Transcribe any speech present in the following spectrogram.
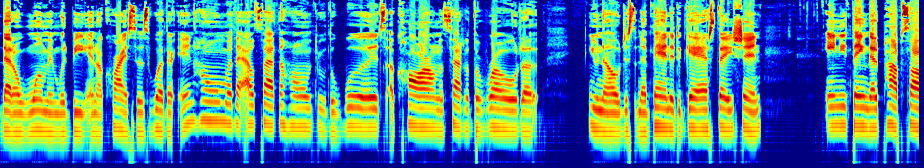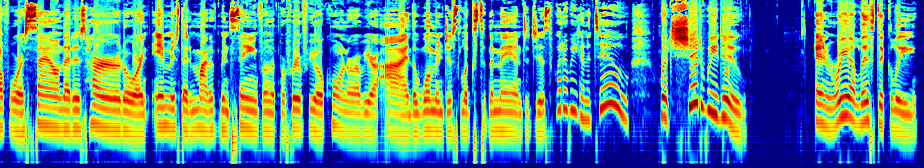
that a woman would be in a crisis, whether in home, whether outside the home, through the woods, a car on the side of the road, a, you know, just an abandoned gas station, anything that pops off or a sound that is heard or an image that might have been seen from the peripheral corner of your eye, the woman just looks to the man to just, what are we going to do? What should we do? And realistically,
